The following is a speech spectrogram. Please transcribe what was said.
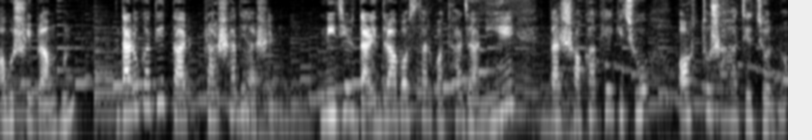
অবশ্যই ব্রাহ্মণ, দ্বারকাতে তার প্রাসাদে আসেন। নিজের দারিদ্রাবস্থার কথা জানিয়ে তার সখাকে কিছু অর্থ সাহায্যের জন্য।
